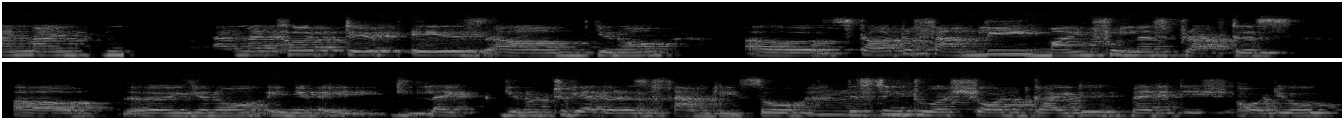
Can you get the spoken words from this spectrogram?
and my and my third tip is um, you know uh, start a family mindfulness practice uh, uh, you know, in like you know, together as a family. So mm. listening to a short guided meditation audio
